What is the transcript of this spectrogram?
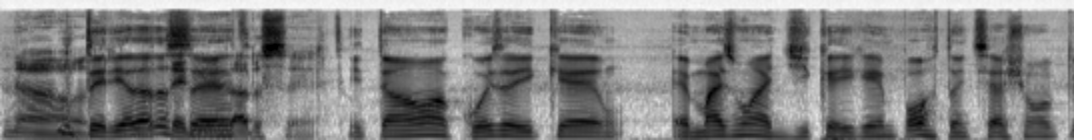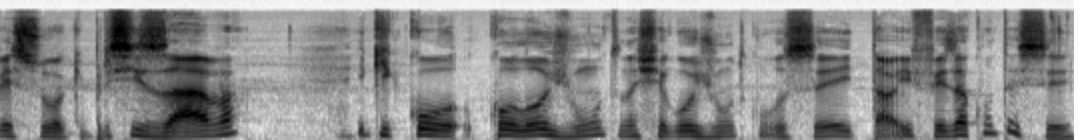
não, não teria dado certo. dado certo. então é uma coisa aí que é, é mais uma dica aí que é importante. Você achou uma pessoa que precisava e que co- colou junto, né? Chegou junto com você e tal, e fez acontecer.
